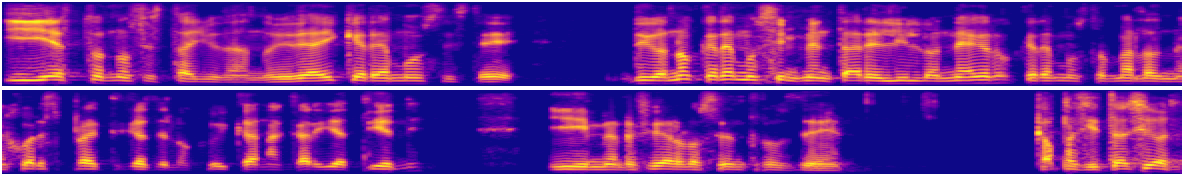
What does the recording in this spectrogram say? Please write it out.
Y esto nos está ayudando. Y de ahí queremos, este, digo, no queremos inventar el hilo negro, queremos tomar las mejores prácticas de lo que hoy Canacar ya tiene. Y me refiero a los centros de capacitación.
